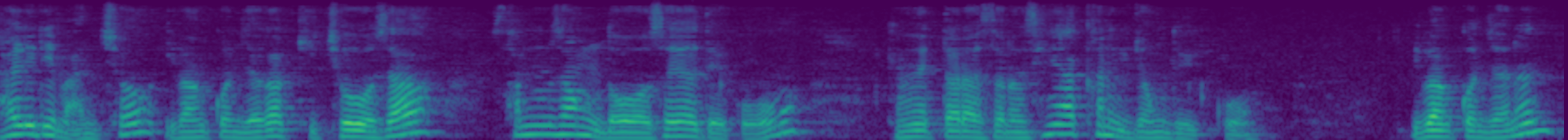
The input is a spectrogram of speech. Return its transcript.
할 일이 많죠. 입안권자가 기초사 삼성 넣어서 해야 되고 경우에 따라서는 생략하는 규정도 있고 입안권자는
